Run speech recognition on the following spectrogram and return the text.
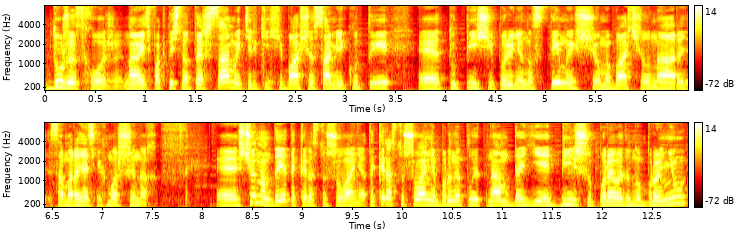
дуже схоже. Навіть фактично те ж саме, тільки хіба що самі кути е, тупіші порівняно з тими, що ми бачили на саме радянських машинах. Е, Що нам дає таке розташування? Таке розташування бронеплит нам дає більшу переведену броню,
